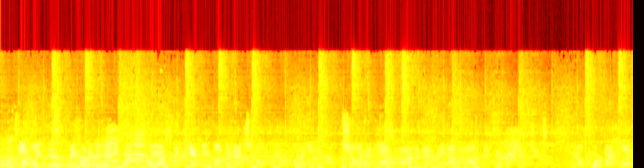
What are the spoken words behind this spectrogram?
a team like this, if they want to go anywhere in the playoffs, they can't be one-dimensional. Uh, he's showing that he has an arm and that they have an offense other than just, you know, quarterback left,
